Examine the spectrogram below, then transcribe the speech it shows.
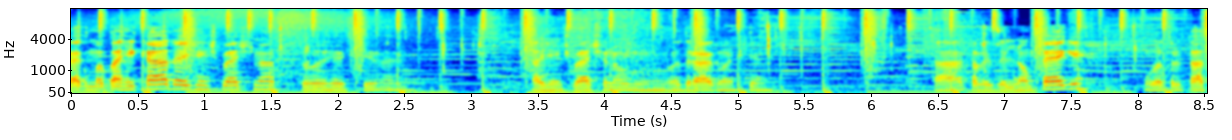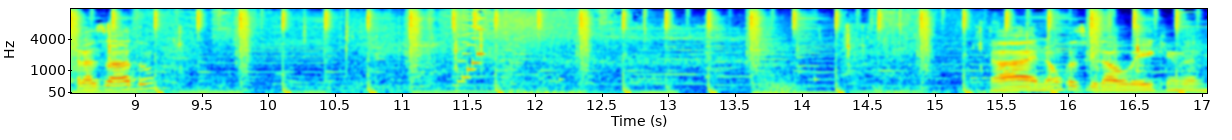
Pega uma barricada, a gente bate na torre aqui, velho. A gente bate no, no Dragon aqui. Tá, talvez ele não pegue. O outro tá atrasado. Ai, não consegui dar o Awaken, velho,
